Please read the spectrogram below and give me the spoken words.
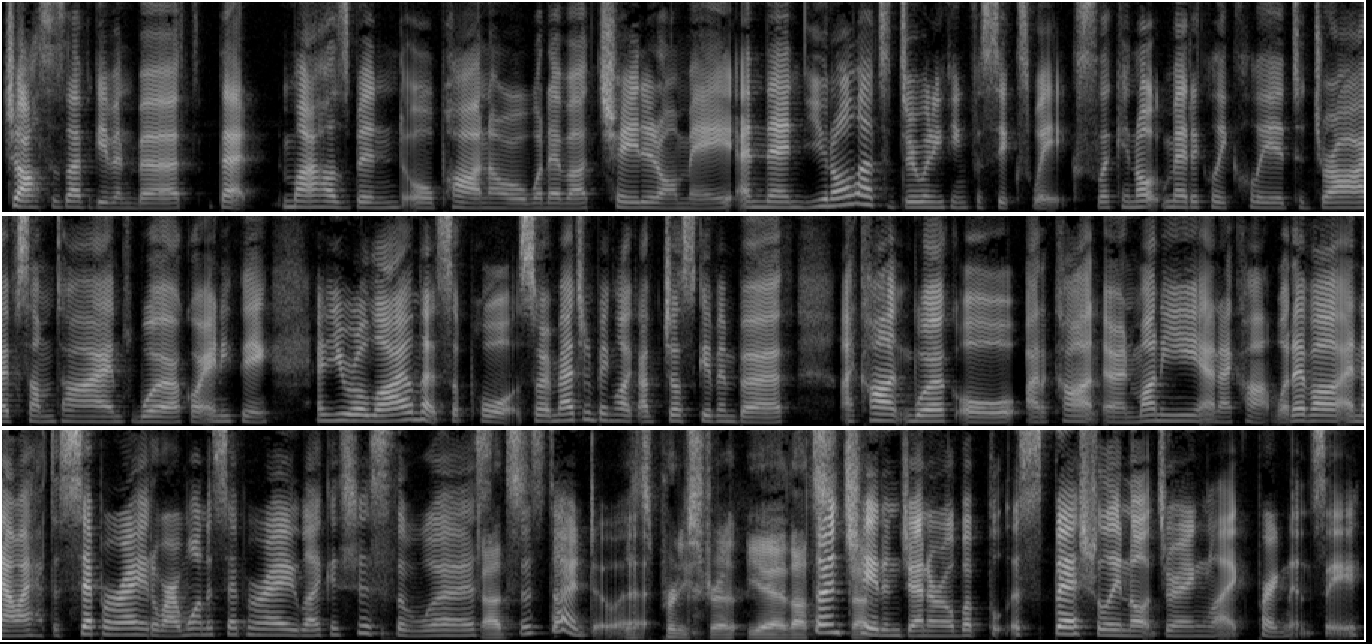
just as I've given birth that my husband or partner or whatever cheated on me, and then you're not allowed to do anything for six weeks. Like, you're not medically cleared to drive sometimes, work, or anything, and you rely on that support. So imagine being like, I've just given birth, I can't work or I can't earn money, and I can't whatever, and now I have to separate or I want to separate. Like, it's just the worst. That's- just don't do it. it's pretty stress. Yeah, that's Don't that- cheat in general, but especially not during like pregnancy,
